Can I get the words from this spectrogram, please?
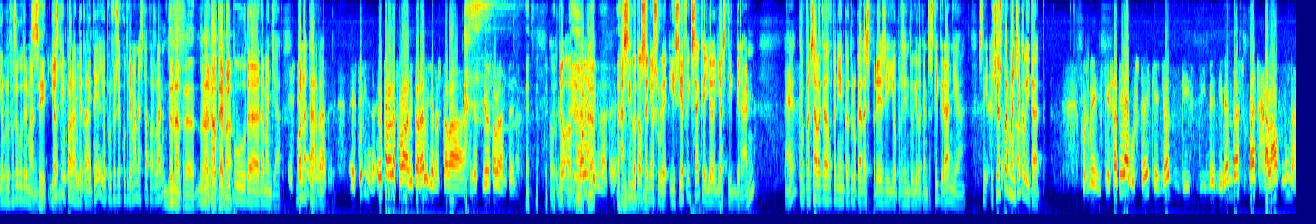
i el professor Cutreman. Sí. Jo estic parlant de qualité i el professor Cutreman està parlant D'un altre, altre, altre tema. tipus de, de menjar. Estic Bona tarda. indignat. Estic indignat. Heu parlat de Fabada Litoral i jo no estava, jo, jo no estava a l'antena. No, Estic molt indignat, eh? Ha sigut el senyor Soler. I si ha fixat que jo ja estic gran, eh? que em pensava que el tenien que trucar després i jo presento aquí la que ens estic gran ja. Sí, això és per menjar qualitat. Doncs pues miri, que sàpiga vostè que jo di, di, divendres vaig jalar una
